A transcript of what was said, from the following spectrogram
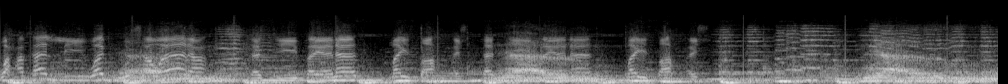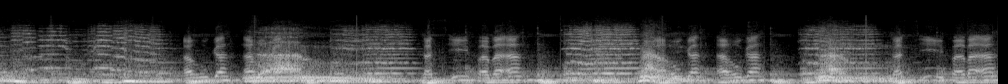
وحخلي وجهه شوارع. تسيف يا ناس ما يصحش. تسيف يا ناس ما يصحش. أهو جه أهو جه. تسقيفة بقى. اهو جه اهو جه تسقيفة بقى.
